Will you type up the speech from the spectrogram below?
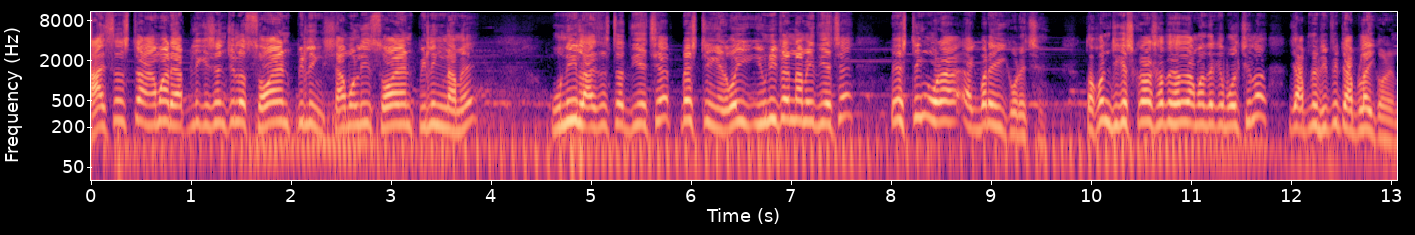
লাইসেন্সটা আমার অ্যাপ্লিকেশন ছিল saw and peeling Shyamli saw and peeling নামে। উনি লাইসেন্সটা দিয়েছে পেস্টিংয়ের ওই ইউনিটের নামে দিয়েছে। পেস্টিং ওরা একবারে ই করেছে। তখন জিজ্ঞেস করার সাথে সাথে আমাদেরকে বলছিল যে আপনি রিপিট অ্যাপ্লাই করেন।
